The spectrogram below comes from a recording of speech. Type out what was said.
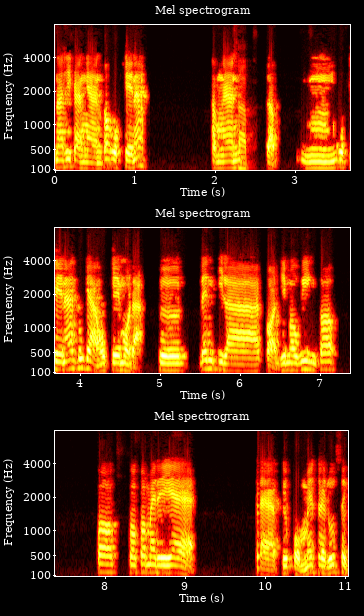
หน้าที่การงานก็โอเคนะทำงานแบบอืมโอเคนะทุกอย่างโอเคหมดอะคือเล่นกีฬาก่อนที่มาวิ่งก็ก็ก็ก็ไม่ได้แย่ แต่คือผมไม่เคยรู้สึก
